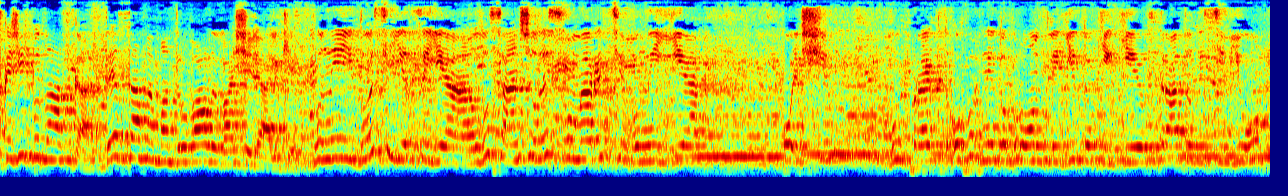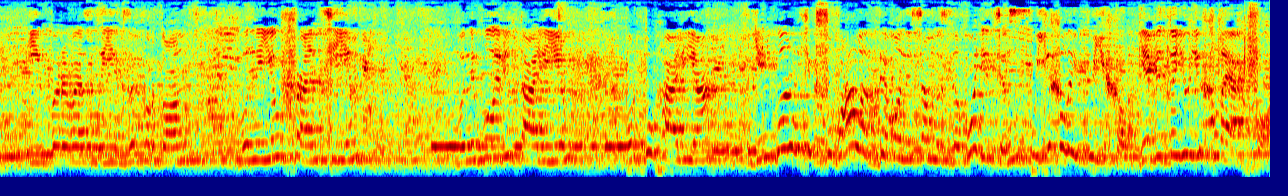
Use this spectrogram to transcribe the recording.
Скажіть, будь ласка, де саме мандрували ваші ляльки? Вони і досі є. Це є Лос-Анджелес в Америці, вони є в Польщі. Був проект Огорни добром для діток, які втратили сім'ю і перевезли їх за кордон. Вони є у Франції, Італії, Португалія. Я ніколи не фіксувала, де вони саме знаходяться. Ну, поїхала і поїхала. Я віддаю їх легко.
